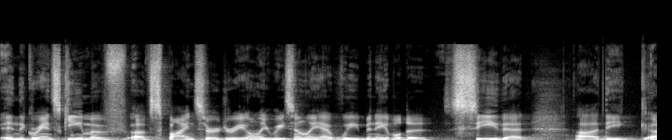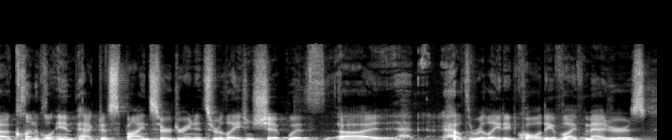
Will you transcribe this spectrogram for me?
in the grand scheme of, of spine surgery, only recently have we been able to see that uh, the uh, clinical impact of spine surgery and its relationship with uh, health-related quality of life measures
